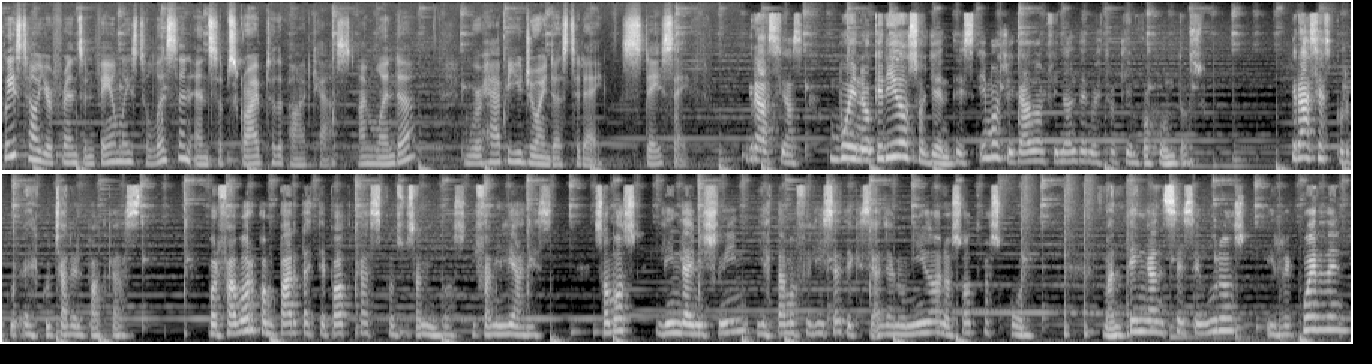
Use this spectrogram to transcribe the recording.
Please tell your friends and families to listen and subscribe to the podcast. I'm Linda, and we're happy you joined us today. Stay safe. Gracias. Bueno, queridos oyentes, hemos llegado al final de nuestro tiempo juntos. Gracias por escuchar el podcast. Por favor, comparta este podcast con sus amigos y familiares. Somos Linda y Michelin y estamos felices de que se hayan unido a nosotros hoy. Manténganse seguros y recuerden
